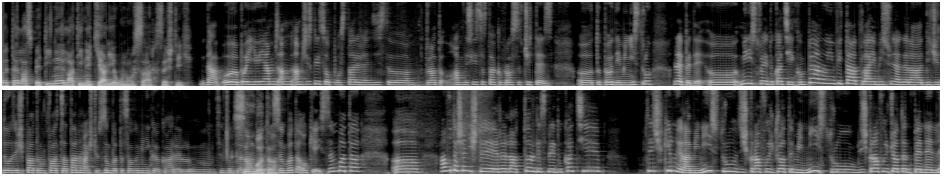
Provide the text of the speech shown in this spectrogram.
Uh, Te las pe tine, la tine chiar e un ursar, să știi. Da, uh, păi eu am, am, am și scris o postare și am zis, uh, am, titulat- am deschis asta că vreau să citez uh, tupeu de ministru. Repede, uh, ministrul educației Câmpeanu, invitat la emisiunea de la Digi24 în fața ta, nu mai știu, sâmbătă sau duminică, care mm, se întâmplă în Sâmbătă. ambele. Sâmbătă, ok, sâmbătă. Uh, a avut așa niște relatări despre educație Zici că el nu era ministru, zici că n-a fost niciodată ministru, zici că n-a fost niciodată în PNL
